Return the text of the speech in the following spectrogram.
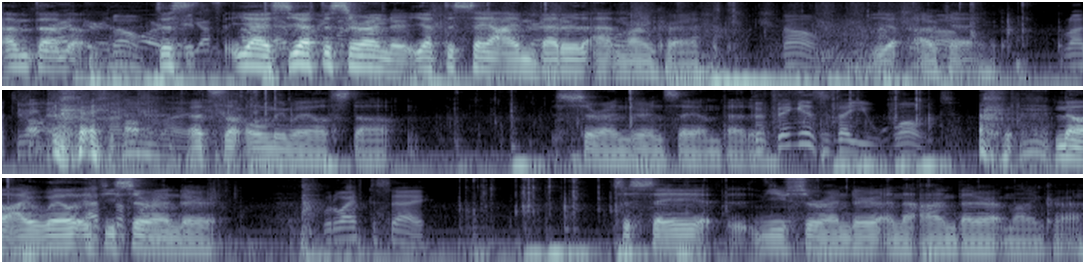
I'm done. surrender No. Just You yes, you have to surrender. You have to say I'm better at Minecraft. No, Yeah. Shut. Okay. I'm not doing that. I'm not gonna play. That's the only way I'll stop. Surrender and say I'm better. The thing is, is that you won't. no, I will if you the thing. surrender. What do I have to say? To say you surrender and that I'm better at Minecraft.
